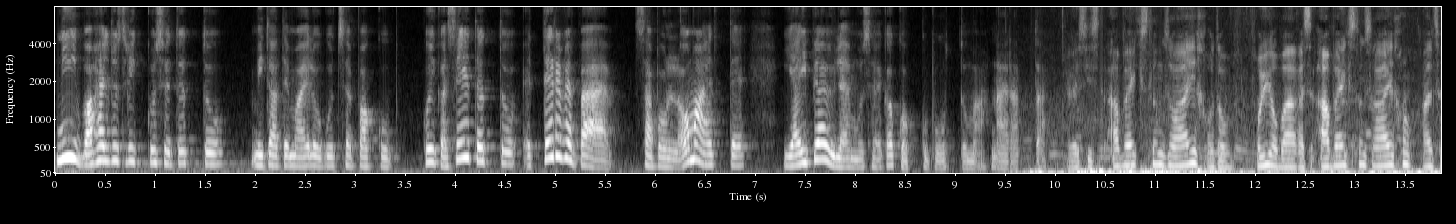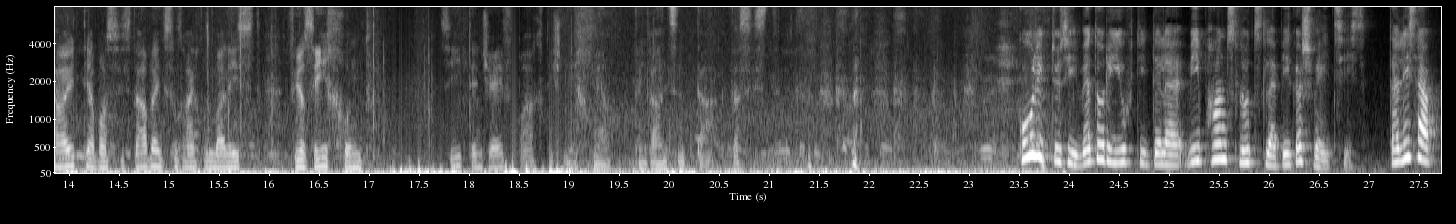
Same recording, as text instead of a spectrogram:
nii vaheldusrikkuse tõttu, mida tema elukutse pakub, kui ka seetõttu, et terve päev saab olla omaette ja ei pea ülemusega kokku puutuma, naerata. Es ist abwechslungsreich oder früher war es abwechslungsreicher als heute, aber es ist abwechslungsreich und man ist für sich und sieht den Chef praktisch nicht mehr den ganzen Tag. Das ist koolitusi vedurijuhtidele viib Hans Luts läbi ka Šveitsis. ta lisab,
